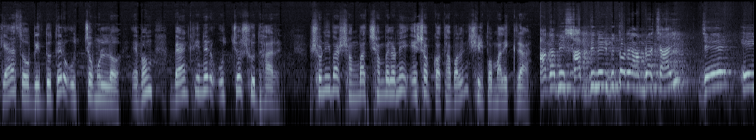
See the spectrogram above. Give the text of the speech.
গ্যাস ও বিদ্যুতের উচ্চ মূল্য এবং ব্যাংক ঋণের উচ্চ সুদহার। শনিবার সংবাদ সম্মেলনে এসব কথা বলেন শিল্প মালিকরা। আগামী সাত দিনের ভিতরে আমরা চাই যে এই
